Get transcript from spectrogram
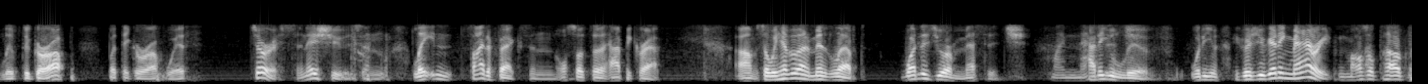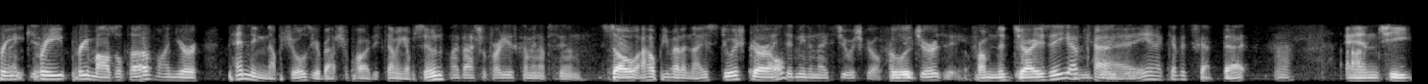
live to grow up, but they grow up with psoriasis and issues and latent side effects and all sorts of happy crap. Um, so we have about a minute left. What is your message? My message. How do you live? What do you because you're getting married? Mazel tov, pre pre pre Mazel tov on your pending nuptials. Your bachelor party is coming up soon. My bachelor party is coming up soon. So I hope you met a nice Jewish girl I did meet a nice Jewish girl from Who- New Jersey. from New Jersey. From New Okay, Jersey. I can accept that. Uh, And she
